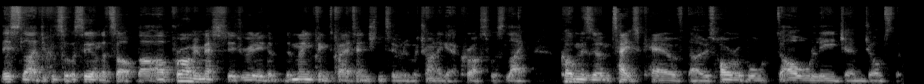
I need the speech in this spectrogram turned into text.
This slide you can sort of see on the top. Our, our primary message, really, the, the main thing to pay attention to that we're trying to get across was like Cognism takes care of those horrible, dull lead gen jobs that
